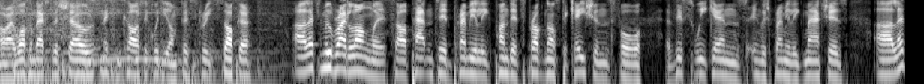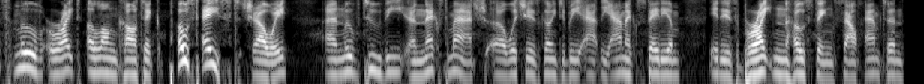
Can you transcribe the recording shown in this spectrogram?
All right, welcome back to the show. Nick and Kartik with you on Fifth Street Soccer. Uh, let's move right along with our patented Premier League pundits' prognostications for this weekend's English Premier League matches. Uh, let's move right along, Kartik, post haste, shall we? And move to the uh, next match, uh, which is going to be at the Amex Stadium. It is Brighton hosting Southampton.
